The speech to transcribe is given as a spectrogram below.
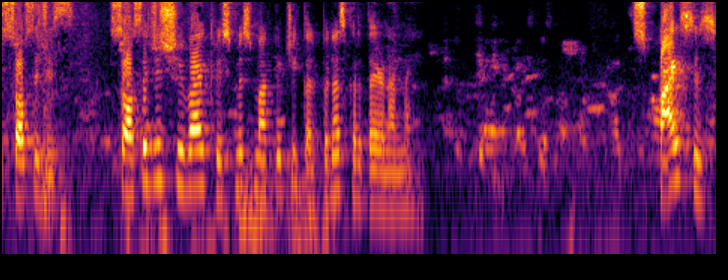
sausages sausages शिवाय क्रिसमस मार्केटची कल्पनाच करता येणार नाही. स्पायसेस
